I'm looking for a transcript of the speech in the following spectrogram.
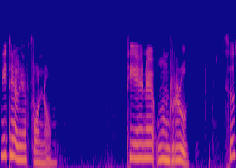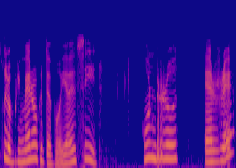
mi teléfono, tiene un root. Eso es lo primero que te voy a decir. Un root R-O-O-T.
